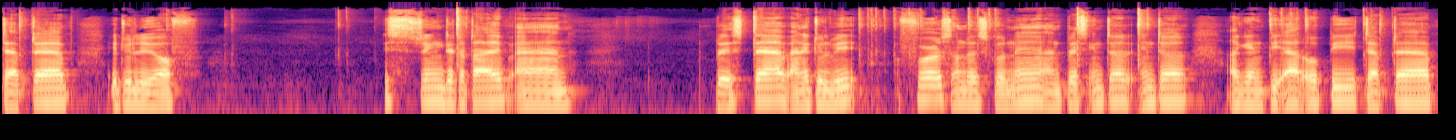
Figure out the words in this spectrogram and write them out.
tab tab it will be of string data type and press tab and it will be first underscore name and press enter enter. Again prop tab tab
